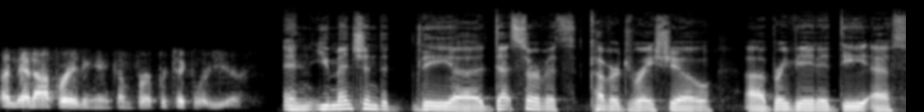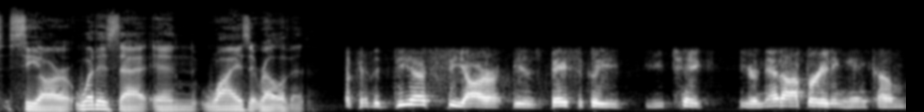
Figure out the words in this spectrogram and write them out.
a net operating income for a particular year. And you mentioned the, the uh, debt service coverage ratio, uh, abbreviated DSCR. What is that and why is it relevant? Okay, the DSCR is basically you take your net operating income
